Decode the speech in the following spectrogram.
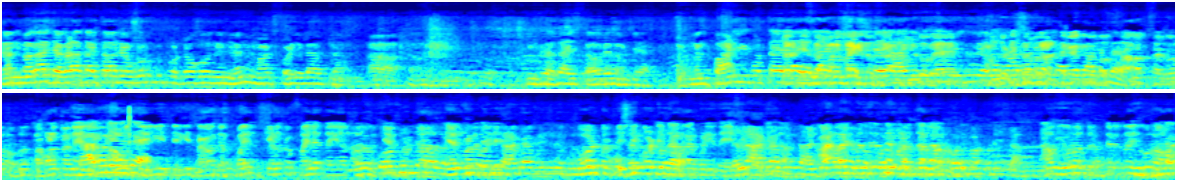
ನನ್ನ ಮಗ ಜಗಳ ಕಾಯ್ತಾವನೆ ಊರಿಗೆ ಕೊಟ್ಟೋಗೋ ನೀನು ಏನು ಮಾಡಿಸ್ಕೊಳ್ಳಿಲ್ಲ ಅಂತ. ಈಗ ಅವ್ರೆ ನಮ್ಗೆ. ನಮ್ ಪಾಣಿ ಕೊಡ್ತಾ ಇಲ್ಲ ಎಲ್ಲ ಆಗಿರೋದು ಇದು ಎಲ್ಲ. ನಾವು ಕೋರ್ಟ್ ಡಿಸ್ಟ್ರಿಕ್ಟ್ ಕೋರ್ಟ್ ಇಂದ ಆರ್ಡರ್ ಬಂದಿದೆ. ಆರ್ಡರ್ ಅವ್ರು. ಇವ್ರ ಹತ್ರ ಇವ್ರು ಅವ್ರ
